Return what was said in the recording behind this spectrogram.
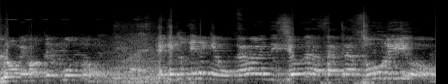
lo mejor del mundo. Es que tú tienes que buscar la bendición de la sangre azul, hijo.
